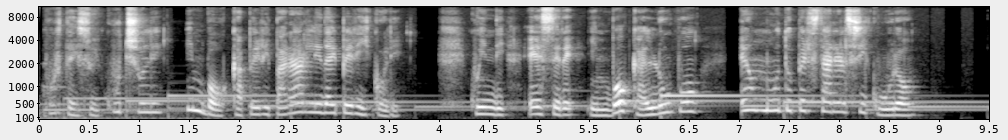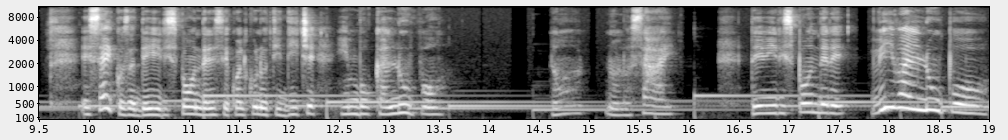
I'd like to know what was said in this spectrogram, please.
porta i suoi cuccioli in bocca per ripararli dai pericoli. Quindi essere in bocca al lupo è un modo per stare al sicuro. E sai cosa devi rispondere se qualcuno ti dice in bocca al lupo? No, non lo sai. Devi rispondere viva il lupo!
